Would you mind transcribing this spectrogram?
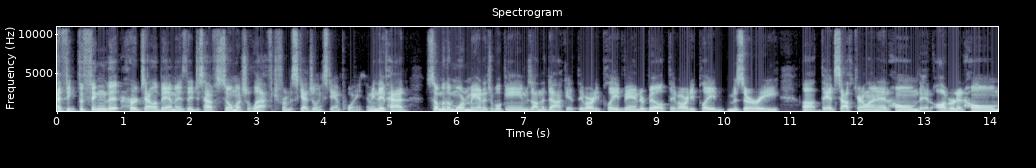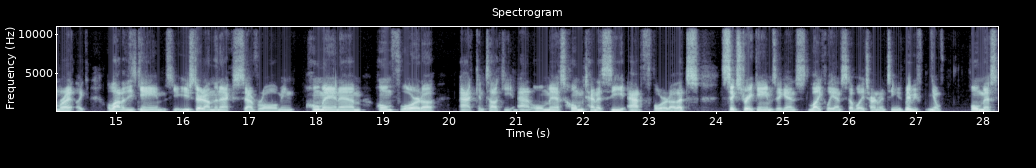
I think the thing that hurts Alabama is they just have so much left from a scheduling standpoint. I mean, they've had some of the more manageable games on the docket. They've already played Vanderbilt. They've already played Missouri. Uh, they had South Carolina at home. They had Auburn at home. Right, like a lot of these games. You, you stare down the next several. I mean, home A and M, home Florida, at Kentucky, at Ole Miss, home Tennessee, at Florida. That's six straight games against likely NCAA tournament teams. Maybe you know Ole Miss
